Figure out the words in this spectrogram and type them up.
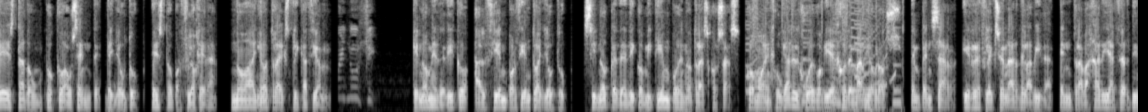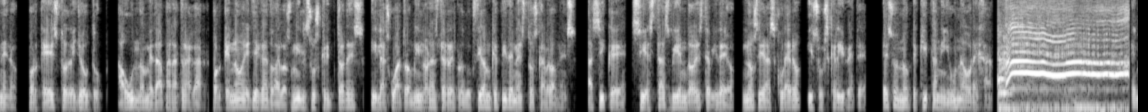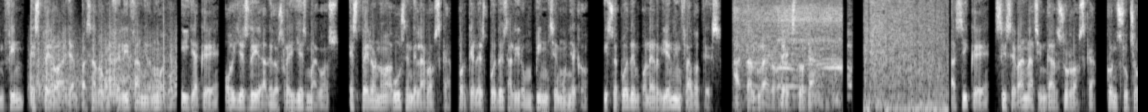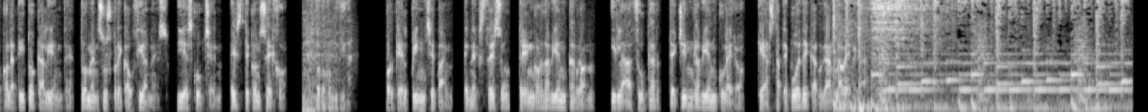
He estado un poco ausente de YouTube, esto por flojera. No hay otra explicación. Que no me dedico, al 100% a YouTube, sino que dedico mi tiempo en otras cosas, como en jugar el juego viejo de Mario Bros, en pensar, y reflexionar de la vida, en trabajar y hacer dinero, porque esto de YouTube, aún no me da para tragar, porque no he llegado a los mil suscriptores, y las 4000 horas de reproducción que piden estos cabrones. Así que, si estás viendo este video, no seas culero, y suscríbete. Eso no te quita ni una oreja. En fin, espero hayan pasado un feliz año nuevo, y ya que, hoy es día de los Reyes Magos, espero no abusen de la rosca, porque les puede salir un pinche muñeco. Y se pueden poner bien infladotes, a tal grado de explotar. Así que, si se van a chingar su rosca, con su chocolatito caliente, tomen sus precauciones, y escuchen, este consejo. Todo con medida. Porque el pinche pan, en exceso, te engorda bien cabrón. Y la azúcar, te chinga bien culero, que hasta te puede cargar la verga.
